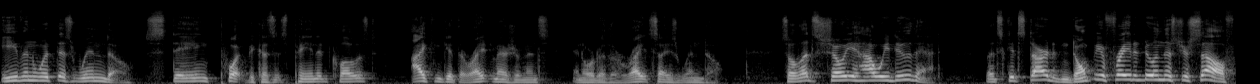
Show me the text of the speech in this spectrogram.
Even with this window staying put because it's painted closed, I can get the right measurements and order the right size window. So let's show you how we do that. Let's get started. And don't be afraid of doing this yourself.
